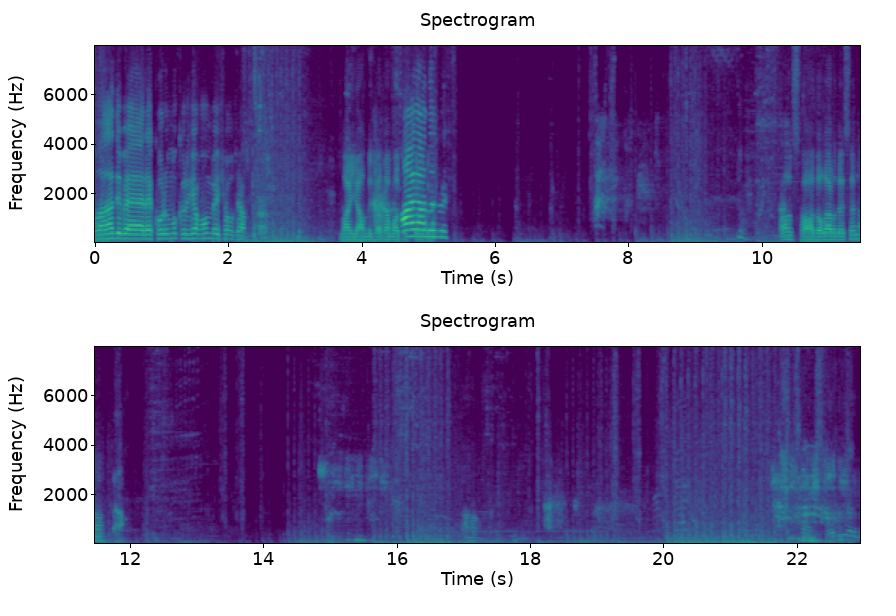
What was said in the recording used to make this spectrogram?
Ulan hadi be rekorumu kıracağım 15 olacağım. Lan yanlış adama tutturdum. ananı. Lan sağdalar desene. dolduruyorum.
